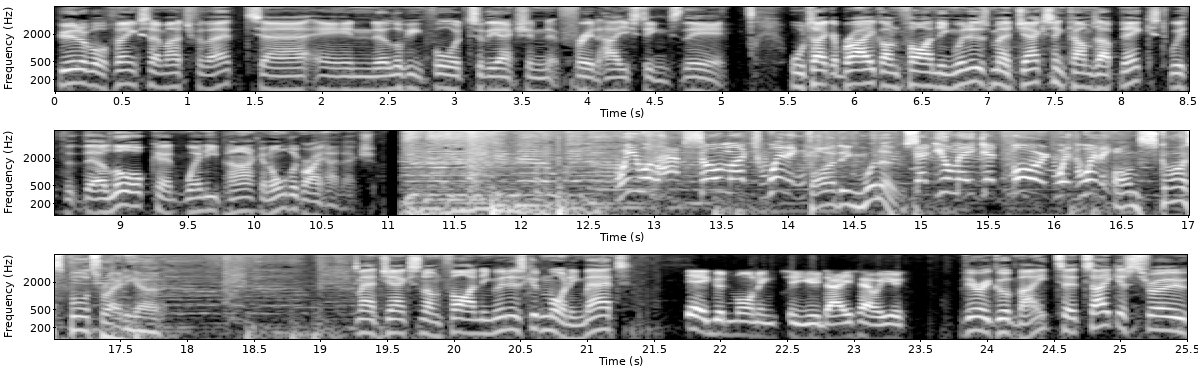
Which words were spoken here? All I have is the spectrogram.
Beautiful. Thanks so much for that. Uh, and uh, looking forward to the action, Fred Hastings there. We'll take a break on finding winners. Matt Jackson comes up next with the look at Wenty Park and all the Greyhound action. We will have so much winning. Finding winners. That you may get bored with winning. On Sky Sports Radio. Matt Jackson on Finding Winners. Good morning, Matt. Yeah, good morning to you, Dave. How are you? Very good, mate. Uh, take us through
